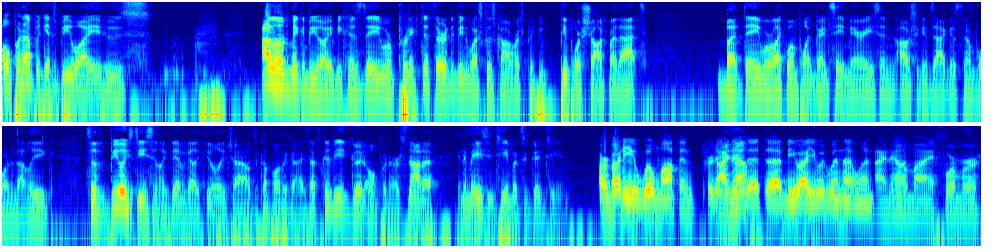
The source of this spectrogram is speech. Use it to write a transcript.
open up against BYU, who's I don't know to make a BYU because they were predicted third to be in West Coast Conference, but people were shocked by that. But they were like one point behind St. Mary's, and obviously Gonzaga is number one in that league. So the BYU's decent. Like they have a guy like Yoeli Childs, a couple other guys. That's going to be a good opener. It's not a an amazing team, but it's a good team. Our buddy Will Maupin predicted that uh, BYU would win that one. I know. My former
